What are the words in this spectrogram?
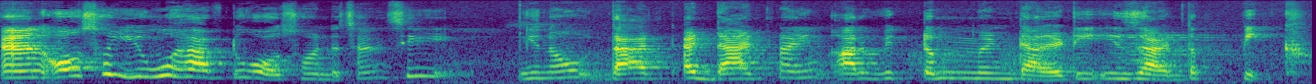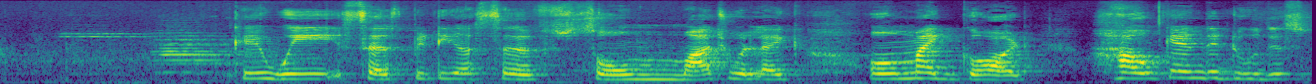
and also you have to also understand see you know that at that time our victim mentality is at the peak. Okay we self-pity ourselves so much. We're like oh my god how can they do this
